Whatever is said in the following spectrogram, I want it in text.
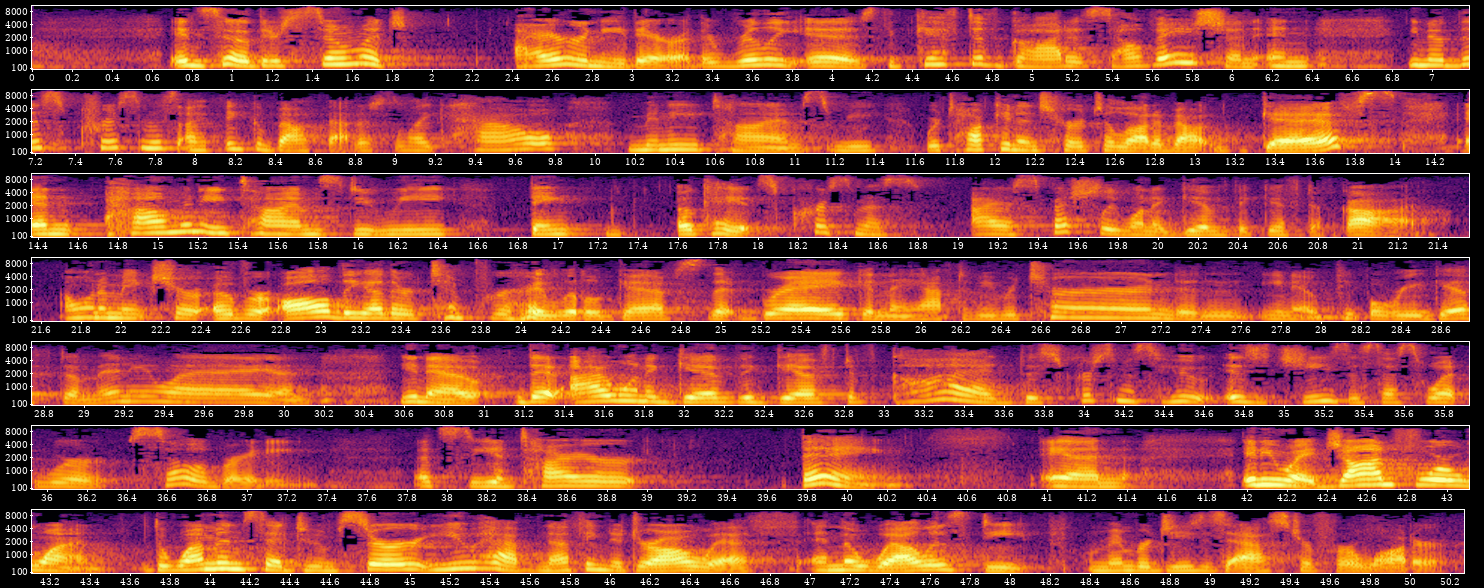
And so there's so much irony there. There really is. The gift of God is salvation. And, you know, this Christmas, I think about that. It's like how many times we, we're talking in church a lot about gifts, and how many times do we think, okay, it's Christmas. I especially want to give the gift of God. I want to make sure over all the other temporary little gifts that break and they have to be returned and, you know, people regift them anyway and, you know, that I want to give the gift of God this Christmas who is Jesus. That's what we're celebrating. That's the entire thing. And anyway, John 4 1. The woman said to him, Sir, you have nothing to draw with, and the well is deep. Remember, Jesus asked her for water.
